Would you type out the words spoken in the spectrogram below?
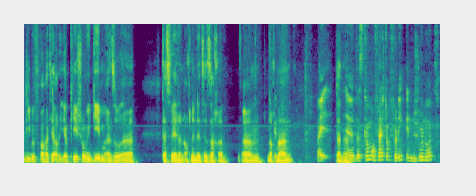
liebe Frau hat ja auch ihr Okay schon gegeben, also äh, das wäre dann auch eine nette Sache. Ähm, Nochmal. Genau. Weil, dann, äh, das können wir vielleicht auch verlinken in den Show Notes.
